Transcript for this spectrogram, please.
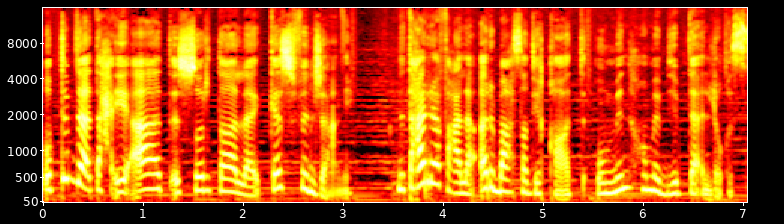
وبتبدأ تحقيقات الشرطة لكشف الجاني. نتعرف على أربع صديقات ومنهم بيبدأ اللغز.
